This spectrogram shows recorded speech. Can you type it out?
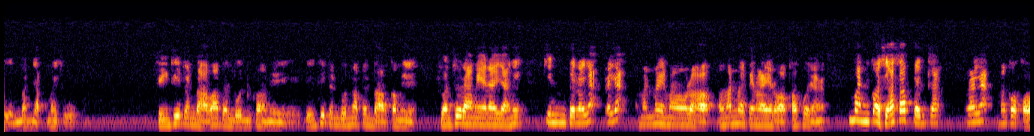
อื่นบัญญัติไม่ถูก สิ่งที่เป็นบาปว่าเป็นบุญก็มี สิ่งที่เป็นบุญว่าเป็นบาปก็มี ส่วนสุราเมอะไรอย่างนี้ กินเป็นระยะระยะ มันไม่เมาหรอก มันไม่เป็นไรหรอกเขาพูดอย่างนั้นมันก็เสียทรัพย์เป็นระยะ มันก็ก่อ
